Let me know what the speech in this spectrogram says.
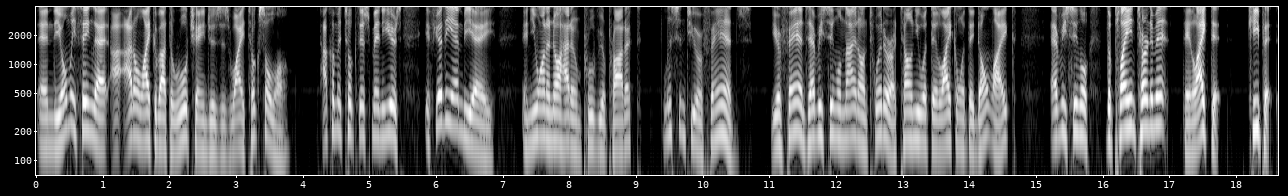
And the only thing that I, I don't like about the rule changes is why it took so long. How come it took this many years? If you're the NBA and you want to know how to improve your product, listen to your fans. Your fans every single night on Twitter are telling you what they like and what they don't like. Every single the play-in tournament, they liked it. Keep it.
